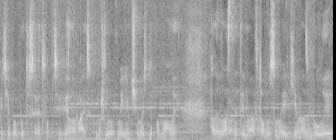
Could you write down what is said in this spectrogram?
хотів би бути серед хлопців в Іловайську, можливо, б ми їм чимось допомогли. Але власне тими автобусами, які в нас були,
